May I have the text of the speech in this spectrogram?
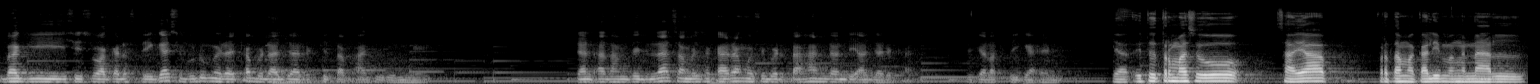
bagi siswa kelas 3 sebelum mereka belajar kitab Ajurumi. Dan alhamdulillah sampai sekarang masih bertahan dan diajarkan di kelas 3M. Ya, itu termasuk saya pertama kali mengenal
